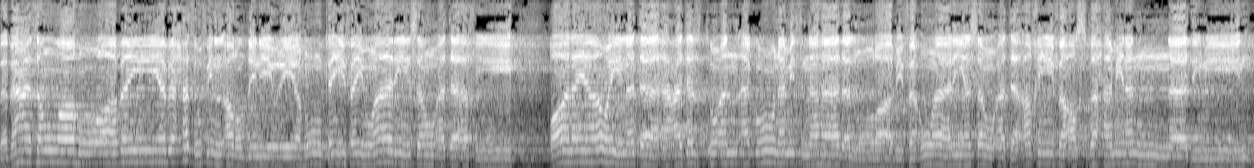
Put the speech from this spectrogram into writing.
فبعث الله غرابا يبحث في الأرض ليريه كيف يواري سوءة أخيه. قال يا ويلتى أعجزت أن أكون مثل هذا الغراب فأواري سوءة أخي فأصبح من النادمين.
